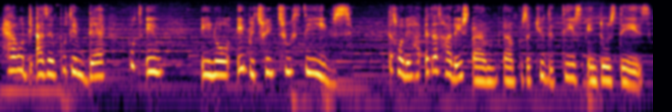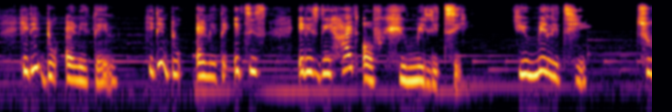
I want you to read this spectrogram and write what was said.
Held as they put him there, put him, you know, in between two thieves that's what they. That's how they used to um, um, prosecute the thieves in those days. He didn't do anything. He didn't do anything. It is. It is the height of humility. Humility to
